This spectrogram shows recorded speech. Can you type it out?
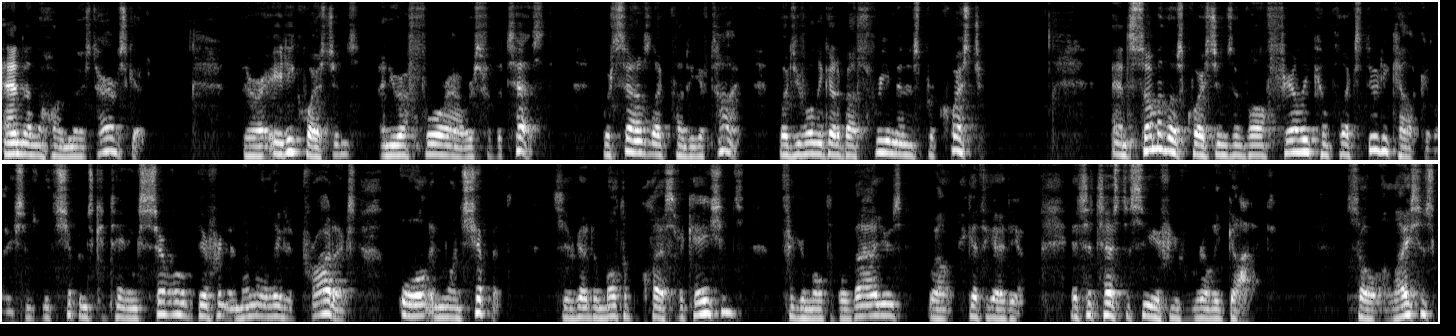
and on the harmonized tariff schedule. There are 80 questions, and you have four hours for the test, which sounds like plenty of time, but you've only got about three minutes per question. And some of those questions involve fairly complex duty calculations with shipments containing several different and unrelated products all in one shipment. So you've got to do multiple classifications, figure multiple values. Well, you get the idea. It's a test to see if you've really got it. So a licensed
